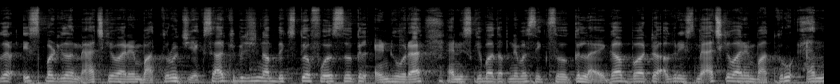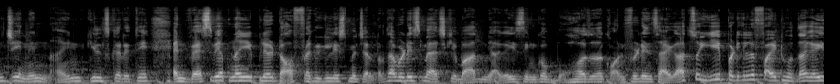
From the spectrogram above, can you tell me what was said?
अगर इस पर्टिकुलर मैच के बारे में बात करूँ जी की पोजीशन आप देख सकते हो फ़र्स्ट सर्कल एंड हो रहा है एंड इसके बाद अपने पास एक सर्कल आएगा बट अगर इस मैच के बारे में बात करूँ एम ने नाइन किल्स करे थे एंड वैसे भी अपना ये प्लेयर टॉप फ्रैगर की लिस्ट में चल रहा था बट इस मैच के बाद आ गई इनको बहुत ज़्यादा कॉन्फिडेंस आएगा। सो ये पर्टिकुलर फाइट होता है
